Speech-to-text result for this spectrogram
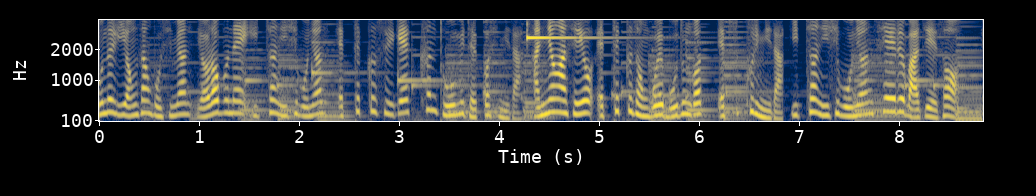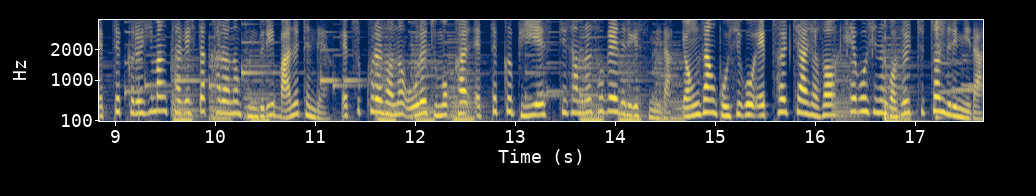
오늘 이 영상 보시면 여러분의 2025년 앱테크 수익에 큰 도움이 될 것입니다. 안녕하세요. 앱테크 정보의 모든 것 앱스쿨입니다. 2025년 새해를 맞이해서 앱테크를 희망차게 시작하려는 분들이 많을 텐데요. 앱스쿨에서는 올해 주목할 앱테크 BEST3를 소개해드리겠습니다. 영상 보시고 앱 설치하셔서 해보시는 것을 추천드립니다.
